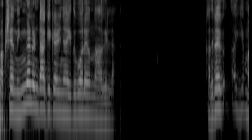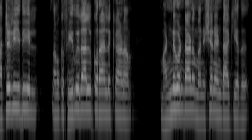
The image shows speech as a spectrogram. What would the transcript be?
പക്ഷേ നിങ്ങൾ ഉണ്ടാക്കി കഴിഞ്ഞാൽ ഇതുപോലെ ഒന്നും ആകില്ല അതിനെ മറ്റൊരു രീതിയിൽ നമുക്ക് ഫീദുലാൽ ഖുറാനിൽ കാണാം. മണ്ണ് കൊണ്ടാണ് മനുഷ്യനെ ഉണ്ടാക്കിയത്.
